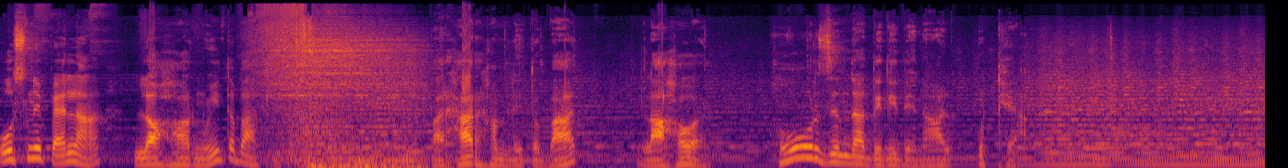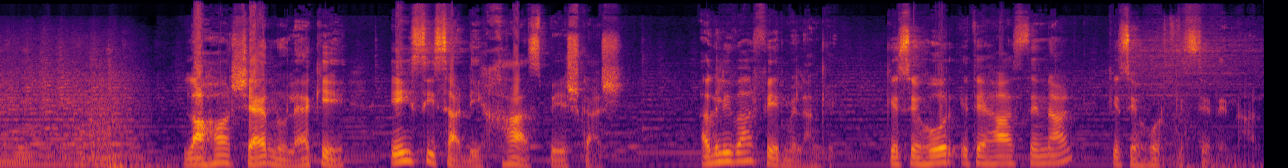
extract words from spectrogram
ਉਸ ਨੇ ਪਹਿਲਾਂ ਲਾਹੌਰ ਨੂੰ ਹੀ ਤਬਾਹ ਕੀਤਾ। ਪਰ ਹਰ ਹਮਲੇ ਤੋਂ ਬਾਅਦ ਲਾਹੌਰ ਹੋਰ ਜ਼ਿੰਦਾ ਦਿਲੀ ਦੇ ਨਾਲ ਉੱਠਿਆ। ਲਾਹੌਰ ਸ਼ਹਿਰ ਨੂੰ ਲੈ ਕੇ ਇਹ ਸੀ ਸਾਡੀ ਖਾਸ ਪੇਸ਼ਕਸ਼। ਅਗਲੀ ਵਾਰ ਫੇਰ ਮਿਲਾਂਗੇ। ਕਿਸੇ ਹੋਰ ਇਤਿਹਾਸ ਦੇ ਨਾਲ, ਕਿਸੇ ਹੋਰ ਕਿੱਸੇ ਦੇ ਨਾਲ।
